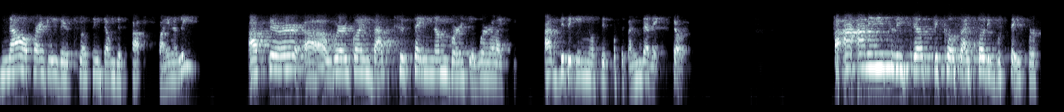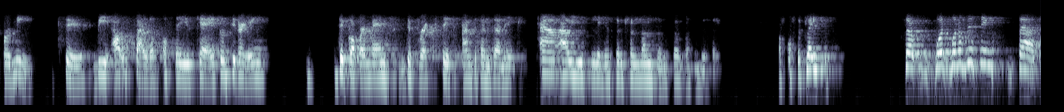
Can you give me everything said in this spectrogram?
now apparently they're closing down the pubs finally. After uh, we're going back to same numbers that were like at the beginning of the, of the pandemic. So I, I initially just because I thought it was safer for me to be outside of, of the UK, considering the government, the Brexit, and the pandemic. And I used to live in central London, so it wasn't the same of, of the places. So what, one of the things that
